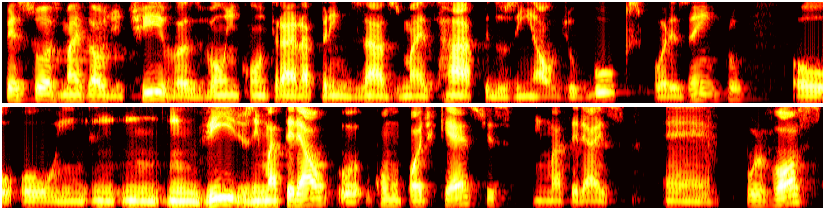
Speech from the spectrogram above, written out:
Pessoas mais auditivas vão encontrar aprendizados mais rápidos em audiobooks, por exemplo ou, ou em, em, em, vídeos, em material, como podcasts, em materiais é, por voz.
